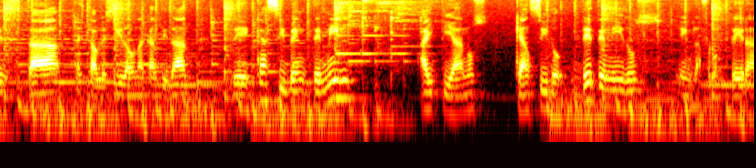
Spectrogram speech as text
está establecida una cantidad de casi 20 mil haitianos que han sido detenidos en la frontera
